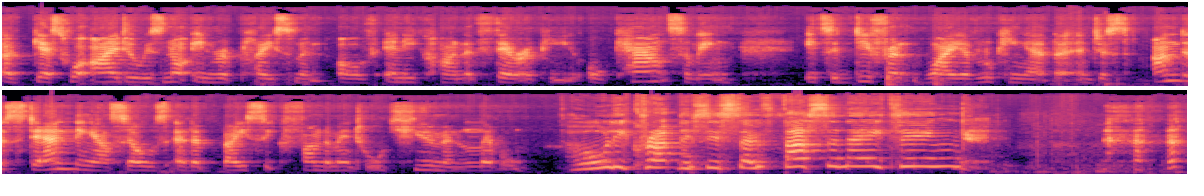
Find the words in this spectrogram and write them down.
I guess what I do is not in replacement of any kind of therapy or counseling. It's a different way of looking at it and just understanding ourselves at a basic, fundamental human level. Holy crap, this is so fascinating!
